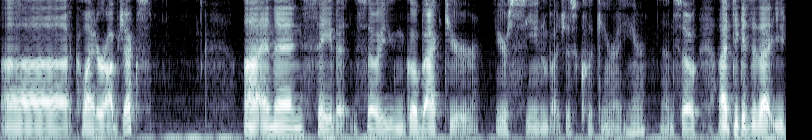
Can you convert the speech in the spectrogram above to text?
uh, collider objects. and then save it. So you can go back to your, your scene by just clicking right here. And so to get to that, you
